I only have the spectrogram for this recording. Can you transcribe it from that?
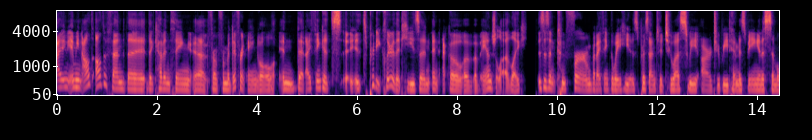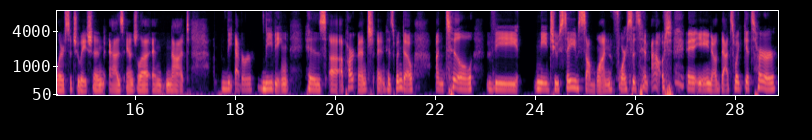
I, I mean, I'll I'll defend the the Kevin thing uh, from from a different angle, in that I think it's it's pretty clear that he's an, an echo of, of Angela. Like this isn't confirmed, but I think the way he is presented to us, we are to read him as being in a similar situation as Angela, and not the ever leaving his uh, apartment and his window until the need to save someone forces him out. And, you know, that's what gets her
